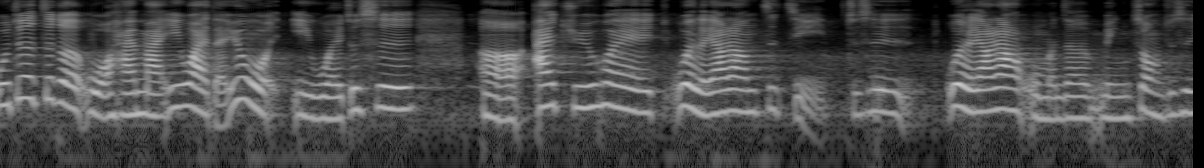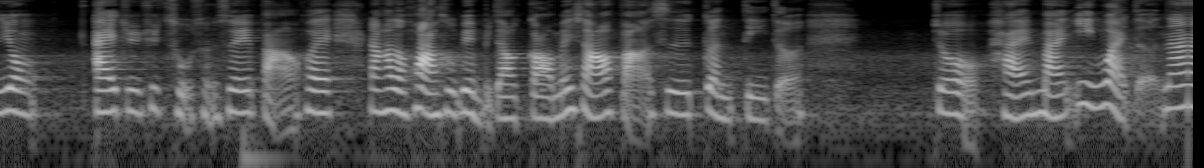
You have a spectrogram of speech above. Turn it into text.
我觉得这个我还蛮意外的，因为我以为就是呃，IG 会为了要让自己，就是为了要让我们的民众就是用 IG 去储存，所以反而会让它的话术变比较高。没想到反而是更低的，就还蛮意外的。那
